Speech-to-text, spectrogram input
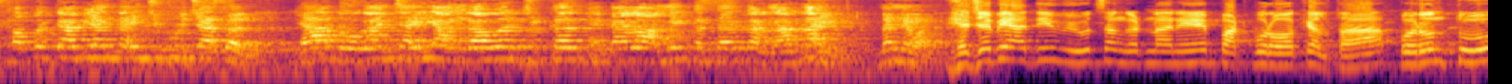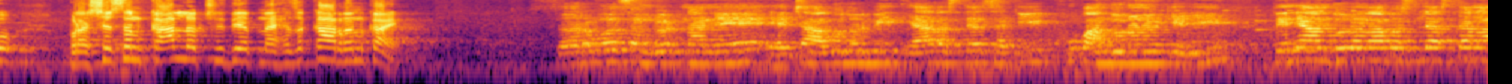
स्थापत्य अभियंता यांची खुर्ची असेल ह्या दोघांच्याही अंगावर चिखल फेकायला आम्ही कसर करणार नाही. धन्यवाद. ह्याच्या बी आधी विविध संघटनाने पाठपुरावा केला परंतु प्रशासन का लक्ष देत नाही? ह्याचं कारण काय? सर्व संघटनाने ह्याच्या अगोदर मी ह्या रस्त्यासाठी खूप आंदोलनं केली. त्याने आंदोलना बसले असताना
